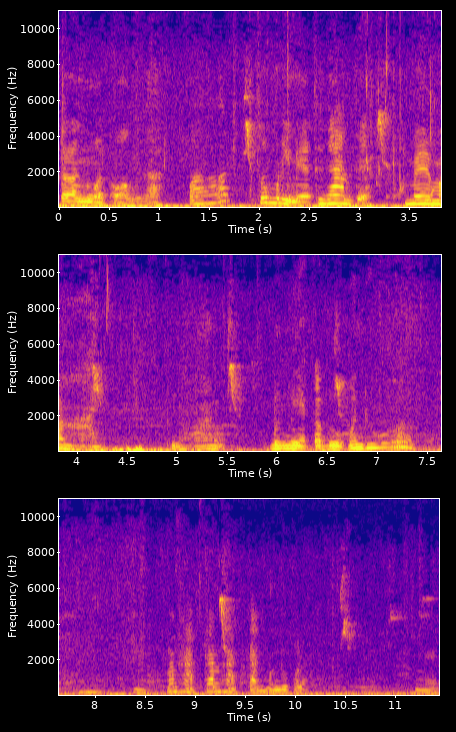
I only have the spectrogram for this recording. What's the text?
กำลังหนวดออกเลยค่ะป๊าดซุ้มมันนี่แม่คืองามแต่แม่มันพี่น้องเบิ่งแม่กับลูกมันดู มันหักกันหักกันมึงดูก่อนล่ะนี่ย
